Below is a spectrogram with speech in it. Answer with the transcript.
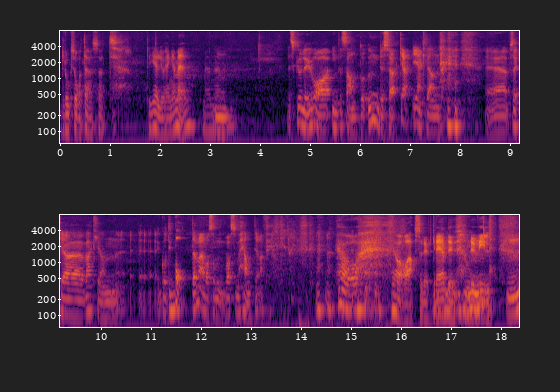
Drogs åt där så att... Det gäller ju att hänga med. Men... Mm. Det skulle ju vara intressant att undersöka egentligen. eh, försöka verkligen eh, gå till botten med vad som, vad som hänt i den här föreningen. Ja, ja absolut. Gräv du om du vill. Mm.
